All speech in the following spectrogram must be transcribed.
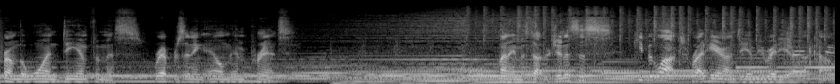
from the one D Infamous representing Elm Imprint. My name is Dr. Genesis. Keep it locked right here on dnbradio.com.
